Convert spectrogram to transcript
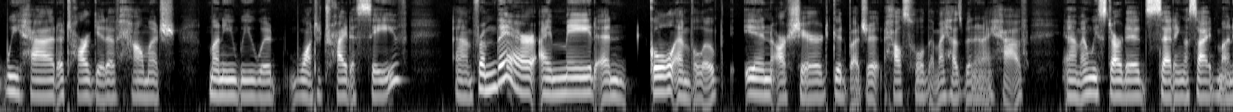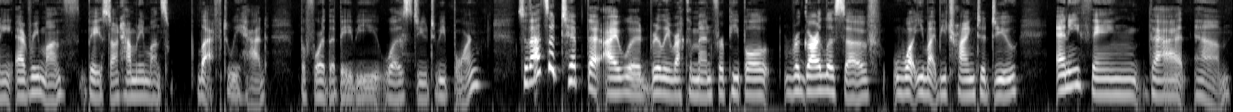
we had a target of how much money we would want to try to save. Um, from there, I made a goal envelope in our shared Goodbudget household that my husband and I have. Um, and we started setting aside money every month based on how many months left we had before the baby was due to be born. So that's a tip that I would really recommend for people, regardless of what you might be trying to do. Anything that um,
